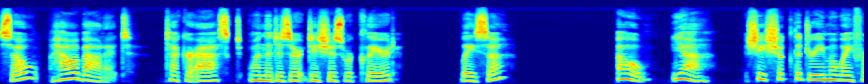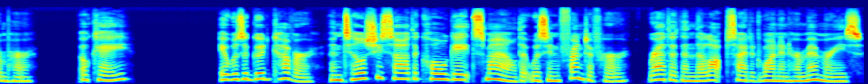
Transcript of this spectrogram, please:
So, how about it? Tucker asked when the dessert dishes were cleared. Lisa? Oh, yeah. She shook the dream away from her. Okay. It was a good cover until she saw the Colgate smile that was in front of her rather than the lopsided one in her memories.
